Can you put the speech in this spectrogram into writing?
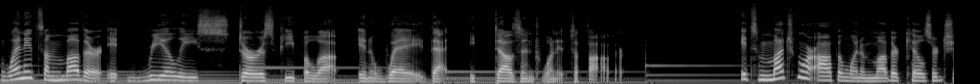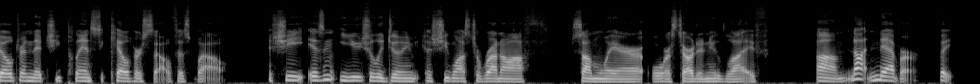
When it's a mother, it really stirs people up in a way that it doesn't when it's a father. It's much more often when a mother kills her children that she plans to kill herself as well. She isn't usually doing because she wants to run off somewhere or start a new life um, not never, but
